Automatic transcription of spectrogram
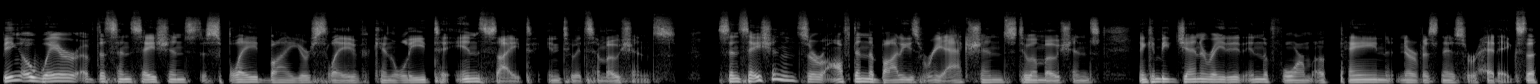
Being aware of the sensations displayed by your slave can lead to insight into its emotions. Sensations are often the body's reactions to emotions and can be generated in the form of pain, nervousness, or headaches. The,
